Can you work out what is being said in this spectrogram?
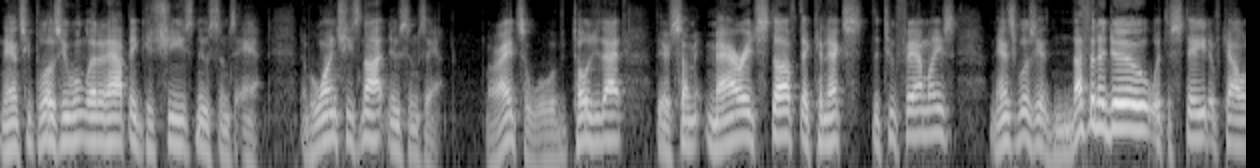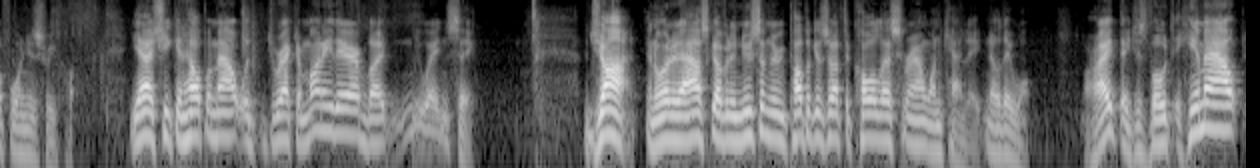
Nancy Pelosi won't let it happen because she's Newsom's aunt. Number one, she's not Newsom's aunt. All right, so we've told you that. There's some marriage stuff that connects the two families. Nancy Pelosi has nothing to do with the state of California's recall. Yeah, she can help him out with director money there, but you wait and see. John, in order to oust Governor Newsom, the Republicans will have to coalesce around one candidate. No, they won't. All right? They just vote him out,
